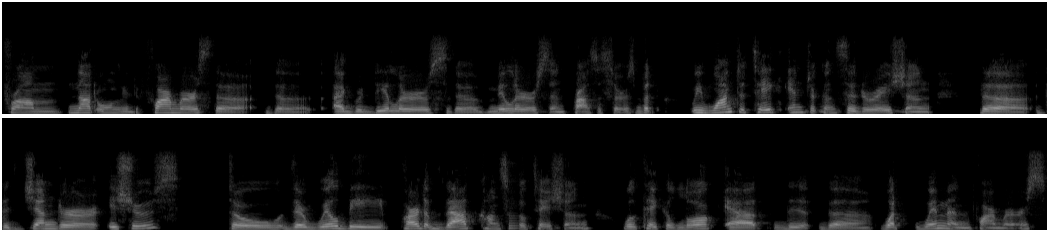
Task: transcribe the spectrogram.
from not only the farmers, the, the agri dealers, the millers and processors, but we want to take into consideration the, the gender issues. So there will be part of that consultation will take a look at the, the what women farmers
